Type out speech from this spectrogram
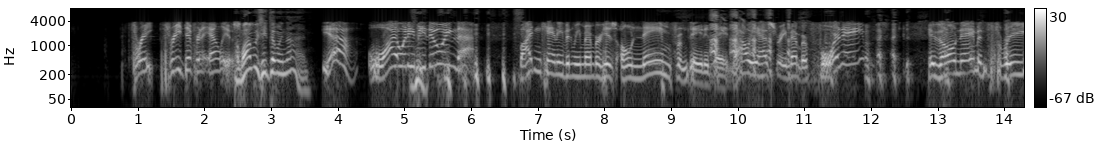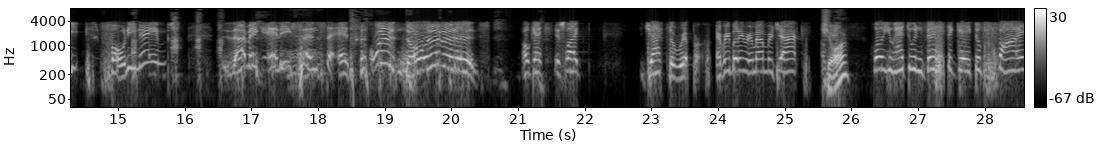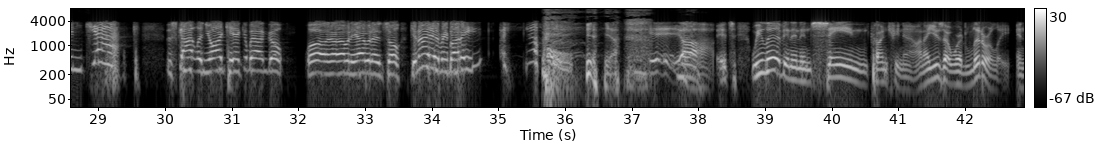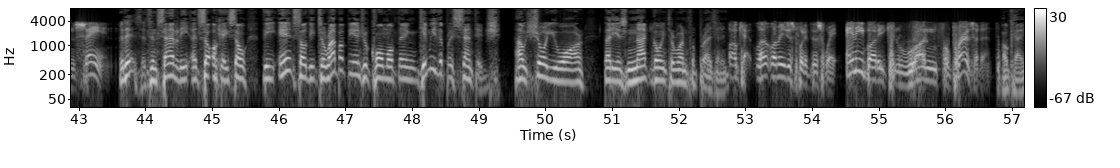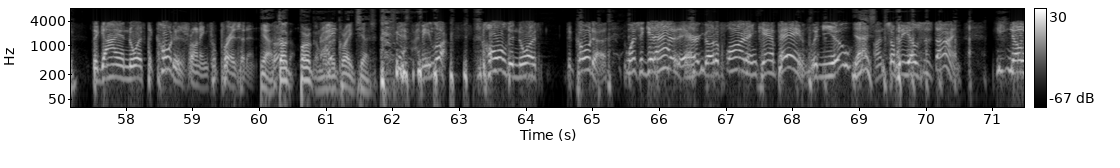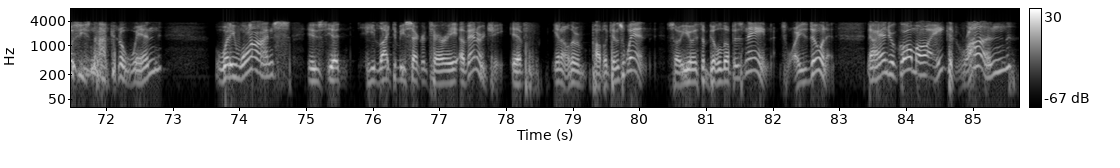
Three, three different aliases. Why was he doing that? Yeah. Why would he be doing that? Biden can't even remember his own name from day to day. Now he has to remember four names, his own name, and three phony names. Does that make any sense? To any- There's no evidence. Okay, it's like Jack the Ripper. Everybody remember Jack? Okay. Sure. Well, you had to investigate to find Jack. The Scotland Yard can't come out and go, well, I don't have any evidence, so good night, everybody. No. yeah. yeah. It- ah, it's we live in an insane country now, and I use that word literally, insane. It is. It's insanity. And so, okay, so the so the to wrap up the Andrew Cuomo thing, give me the percentage. How sure you are that he is not going to run for president? Okay, let, let me just put it this way: anybody can run for president. Okay. The guy in North Dakota is running for president. Yeah, Burgum, Doug Burgum, one of the greats. Yes. Yeah, I mean, look, cold in North Dakota he wants to get out of there and go to Florida and campaign, wouldn't you? Yes. On somebody else's dime. He knows he's not going to win. What he wants is it, he'd like to be Secretary of Energy if you know the Republicans win. So he has to build up his name. That's why he's doing it. Now Andrew Cuomo, he could run,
